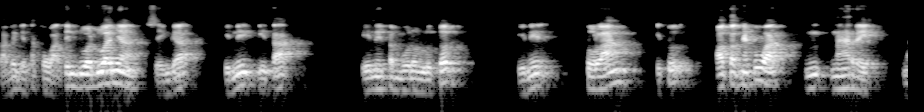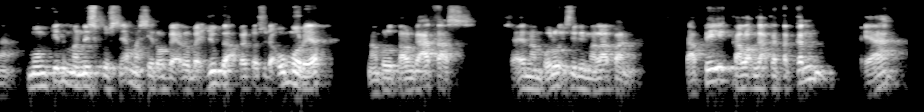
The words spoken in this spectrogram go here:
tapi kita kuatin dua-duanya sehingga ini kita ini tempurung lutut ini tulang itu ototnya kuat narik. Nah mungkin meniskusnya masih robek-robek juga apalagi sudah umur ya 60 tahun ke atas. Saya 60 istri 58 tapi kalau nggak keteken ya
